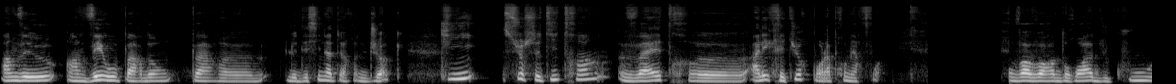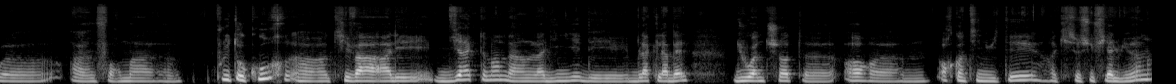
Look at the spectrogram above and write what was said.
en, VO, VO pardon, par euh, le dessinateur Jock, qui, sur ce titre, va être euh, à l'écriture pour la première fois. On va avoir droit du coup à un format plutôt court qui va aller directement dans la lignée des Black Label du one-shot hors, hors continuité qui se suffit à lui-même.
